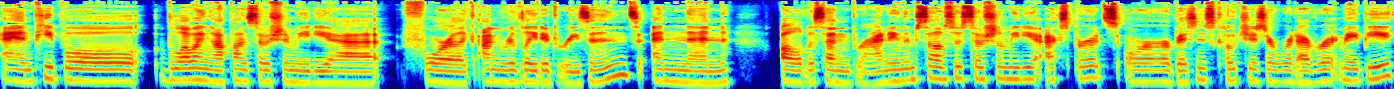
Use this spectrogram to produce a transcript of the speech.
and people blowing up on social media for like unrelated reasons and then all of a sudden branding themselves as social media experts or business coaches or whatever it may be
